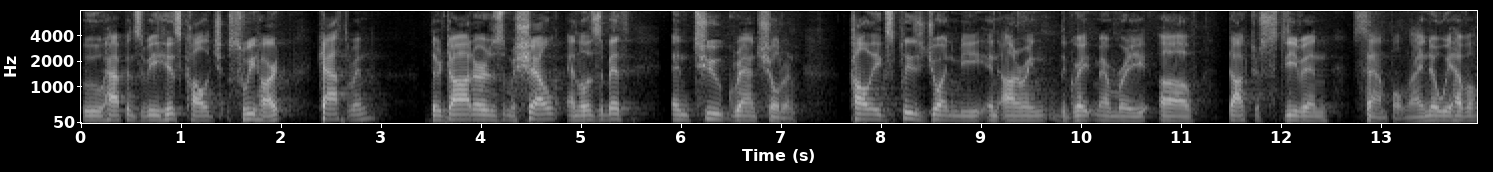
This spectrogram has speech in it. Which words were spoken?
who happens to be his college sweetheart, Catherine, their daughters, Michelle and Elizabeth, and two grandchildren. Colleagues, please join me in honoring the great memory of Dr. Stephen Sample. Now, I know we have a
